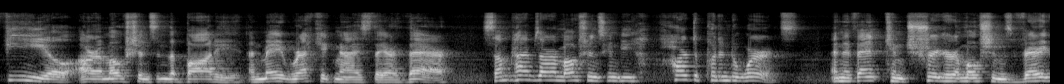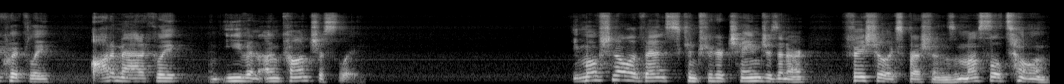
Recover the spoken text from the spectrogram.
feel our emotions in the body and may recognize they are there, sometimes our emotions can be hard to put into words. An event can trigger emotions very quickly, automatically, and even unconsciously. Emotional events can trigger changes in our facial expressions, muscle tone,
